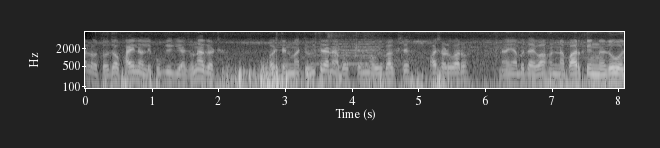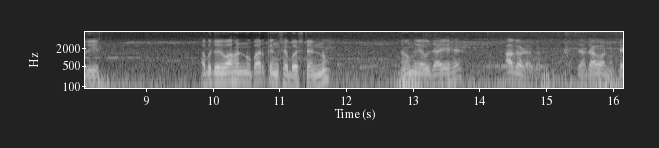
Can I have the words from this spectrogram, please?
ચાલો તો જો ફાઇનલી પૂગી ગયા જુનાગઢ. બસ સ્ટેન્ડમાંથી ઉતર્યા બસ સ્ટેન્ડનો વિભાગ છે પાછળવાળો. ને અહીંયા બધા વાહનના પાર્કિંગને જોવો જોઈએ. આ બધું વાહનનું પાર્કિંગ છે બસ સ્ટેન્ડનું. ને અમે એવું જઈએ છે આગળ આગળ. ત્યાં જવાનું છે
